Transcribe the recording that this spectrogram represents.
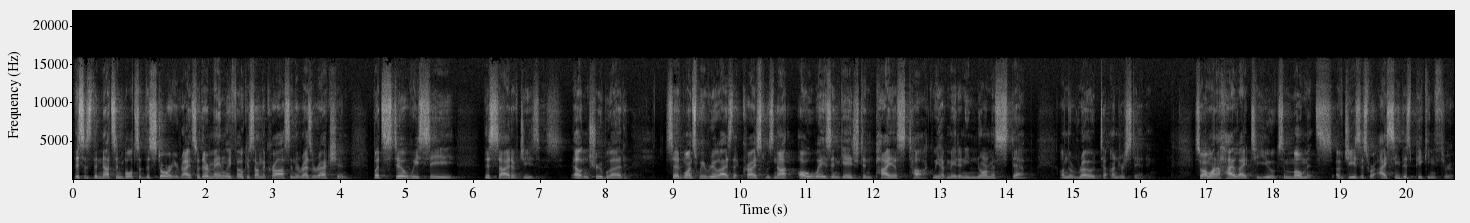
this is the nuts and bolts of the story, right? So they're mainly focused on the cross and the resurrection but still we see this side of Jesus. Elton Trueblood said, Once we realize that Christ was not always engaged in pious talk, we have made an enormous step on the road to understanding. So I want to highlight to you some moments of Jesus where I see this peeking through.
